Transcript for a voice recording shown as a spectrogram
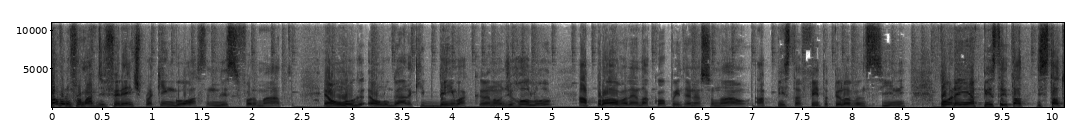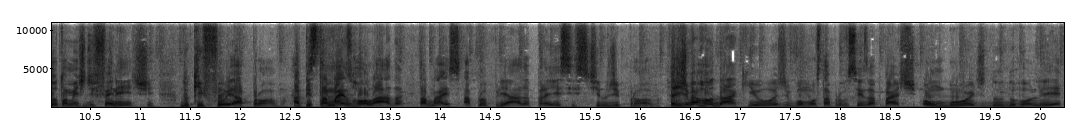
Prova é um formato diferente para quem gosta desse formato. É um, é um lugar aqui bem bacana, onde rolou a prova né, da Copa Internacional, a pista feita pela Vancini. Porém, a pista está, está totalmente diferente do que foi a prova. A pista mais rolada, está mais apropriada para esse estilo de prova. A gente vai rodar aqui hoje, vou mostrar para vocês a parte on-board do, do rolê,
